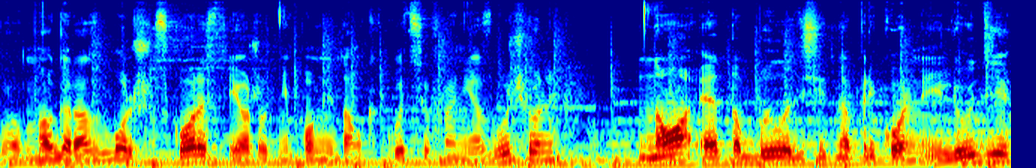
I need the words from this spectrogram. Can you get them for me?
во много раз больше скорости, я уже не помню там какую цифру они озвучивали, но это было действительно прикольно. И люди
